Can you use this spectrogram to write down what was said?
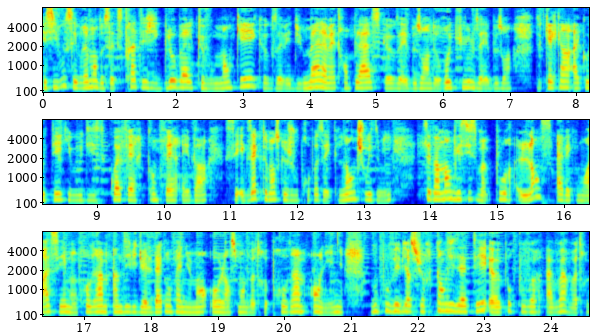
Et si vous, c'est vraiment de cette stratégie globale que vous manquez, que vous avez du mal à mettre en place, que vous avez besoin de recul, vous avez besoin de quelqu'un à côté qui vous dise quoi faire, quand faire, eh ben, c'est exactement ce que je vous propose avec Launch With Me. C'est un anglicisme pour lance avec moi. C'est mon programme individuel d'accompagnement au lancement de votre programme en ligne. Vous pouvez bien sûr candidater euh, pour pouvoir avoir votre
